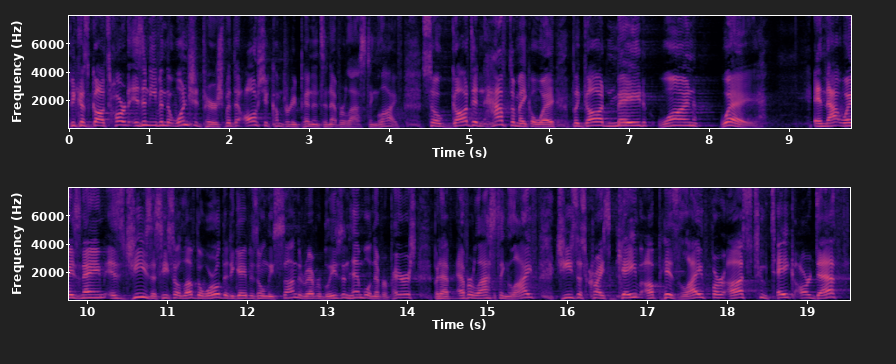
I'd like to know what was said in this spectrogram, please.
because God's heart isn't even that one should perish, but that all should come to repentance and everlasting life. So God didn't have to make a way, but God made one way. And that way's name is Jesus. He so loved the world that he gave his only son that whoever believes in him will never perish but have everlasting life. Jesus Christ gave up his life for us to take our death.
